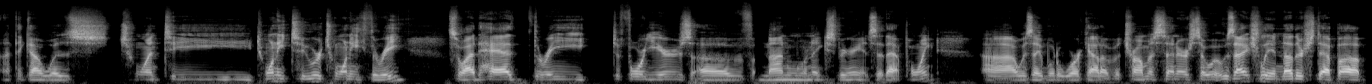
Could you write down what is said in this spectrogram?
I think I was 20, 22 or 23. So I'd had three to four years of 911 experience at that point. Uh, I was able to work out of a trauma center. So it was actually another step up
